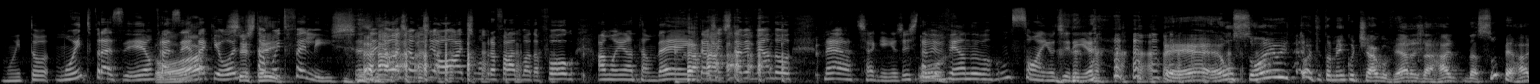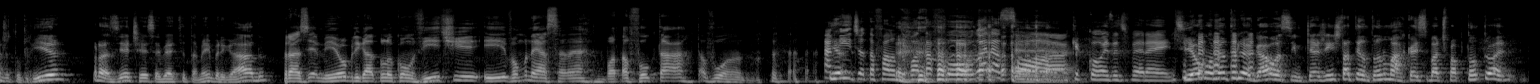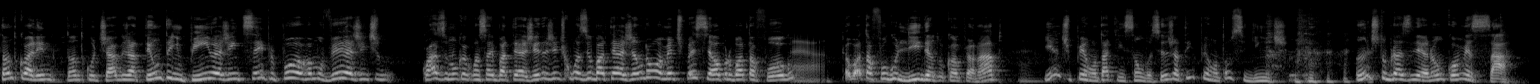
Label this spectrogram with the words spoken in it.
Muito, muito prazer. É um prazer oh, estar aqui hoje. A gente está muito feliz. Hoje é um dia ótimo para falar do Botafogo, amanhã também. Então a gente está vivendo, né, Tiaguinho? A gente está oh. vivendo um sonho, eu diria. É, é um sonho. E estou aqui também com o Thiago Veras, da, rádio, da Super Rádio Tupi. Prazer te receber aqui também, obrigado. Prazer meu, obrigado pelo convite e vamos nessa, né? O Botafogo tá, tá voando. A mídia tá falando do Botafogo, olha só, é. que coisa diferente. E é um momento legal, assim, porque a gente tá tentando marcar esse bate-papo tanto, tanto com a Aline, tanto com o Thiago, já tem um tempinho e a gente sempre, pô, vamos ver, a gente quase nunca consegue bater a agenda, a gente conseguiu bater a agenda num momento especial pro Botafogo, é. que é o Botafogo líder do campeonato. É. E antes de perguntar quem são vocês, eu já tenho que perguntar o seguinte, antes do Brasileirão começar,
